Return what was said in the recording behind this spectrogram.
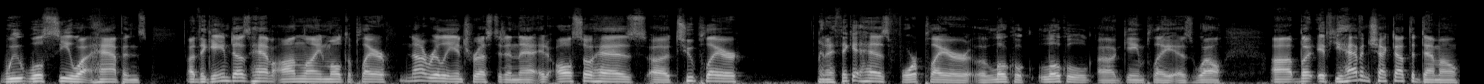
We will see what happens. Uh, the game does have online multiplayer. Not really interested in that. It also has uh, two player, and I think it has four player uh, local local uh, gameplay as well. Uh, but if you haven't checked out the demo,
